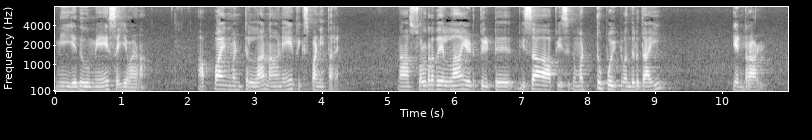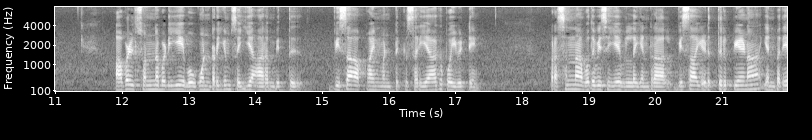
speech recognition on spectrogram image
நீ எதுவுமே செய்ய வேணாம். அப்பாயின்மெண்ட்டெல்லாம் நானே ஃபிக்ஸ் பண்ணி தரேன். நான் சொல்கிறதையெல்லாம் எடுத்துக்கிட்டு விசா ஆஃபீஸுக்கு மட்டும் போயிட்டு வந்துடுதாயி என்றாள். அவள் சொன்னபடியே ஒவ்வொன்றையும் செய்ய ஆரம்பித்து விசா அப்பாயின்மெண்ட்டுக்கு சரியாக போய்விட்டேன். பிரசன்னா உதவி செய்யவில்லை என்றால் விசா எடுத்திருப்பேனா என்பதே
